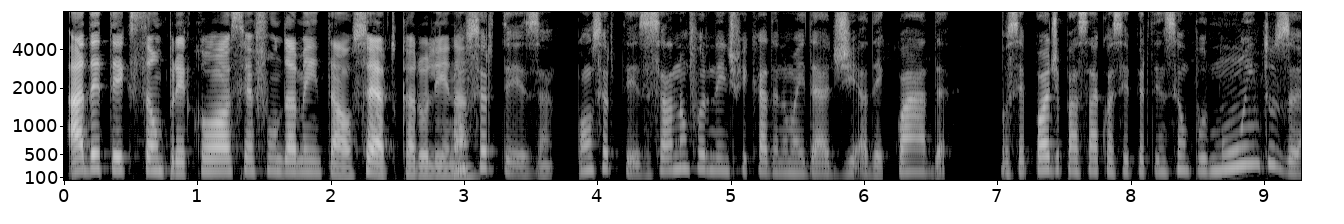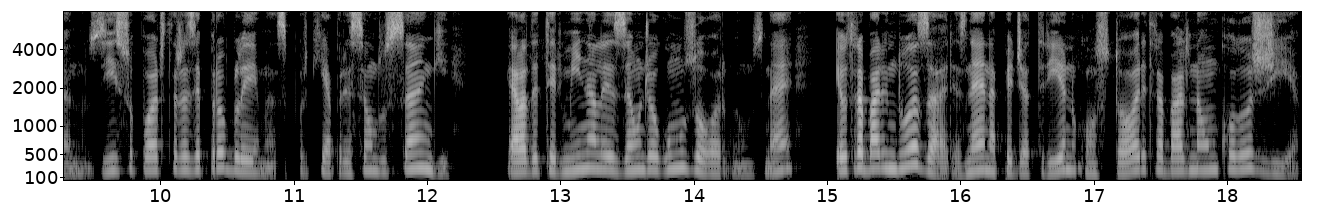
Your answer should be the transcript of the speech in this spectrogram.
a detecção precoce é fundamental, certo, Carolina? Com certeza, com certeza. Se ela não for identificada numa idade adequada, você pode passar com essa hipertensão por muitos anos. E isso pode trazer problemas, porque a pressão do sangue, ela determina a lesão de alguns órgãos, né? Eu trabalho em duas áreas, né? Na pediatria, no consultório, e trabalho na oncologia.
